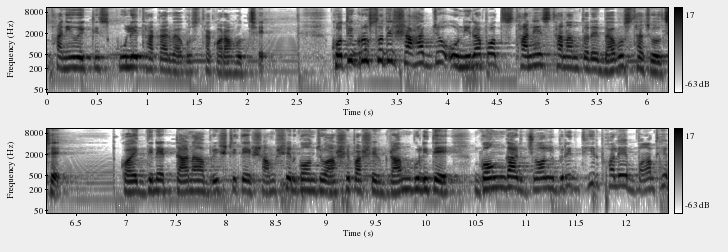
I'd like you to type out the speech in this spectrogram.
স্থানীয় একটি স্কুলে থাকার ব্যবস্থা করা হচ্ছে। ক্ষতিগ্রস্তদের সাহায্য ও নিরাপদ স্থানে স্থানান্তরের ব্যবস্থা চলছে। কয়েকদিনের টানা বৃষ্টিতে শামশেরগঞ্জ ও আশেপাশের গ্রামগুলিতে গঙ্গার জল বৃদ্ধির ফলে বাঁধে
